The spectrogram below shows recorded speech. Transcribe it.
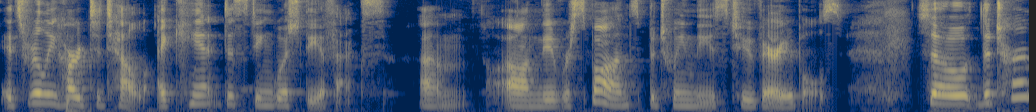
It's really hard to tell. I can't distinguish the effects um, on the response between these two variables. So the term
